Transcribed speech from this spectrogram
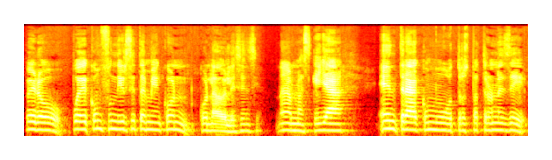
Pero puede confundirse también con, con la adolescencia, nada más que ya entra como otros patrones de,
